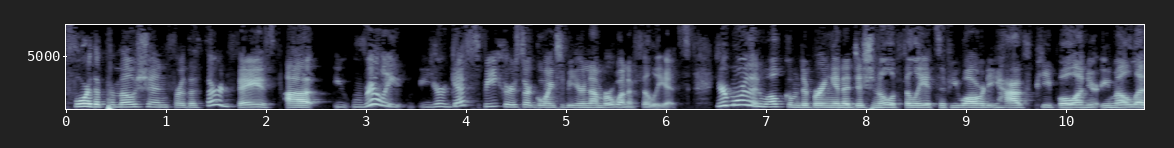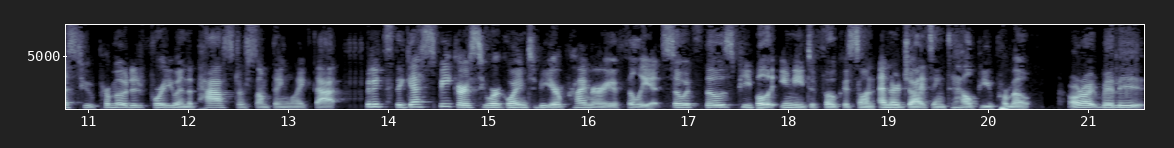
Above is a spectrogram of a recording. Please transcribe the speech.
for the promotion for the third phase, uh, really your guest speakers are going to be your number one affiliates. You're more than welcome to bring in additional affiliates if you already have people on your email list who promoted for you in the past or something like that. But it's the guest speakers who are going to be your primary affiliates. So it's those people that you need to focus on energizing to help you promote. All right, Bailey,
